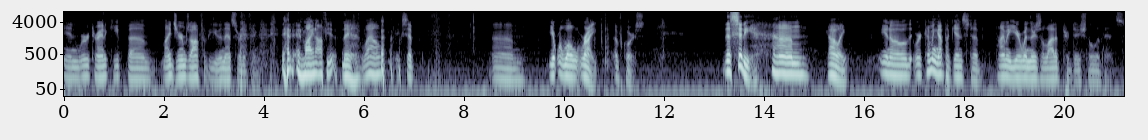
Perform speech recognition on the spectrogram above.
and we're trying to keep um, my germs off of you and that sort of thing. and, and mine off you. Yeah, well, except, um, yeah, well, well, right, of course. The city, um, golly, you know, we're coming up against a time of year when there's a lot of traditional events.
